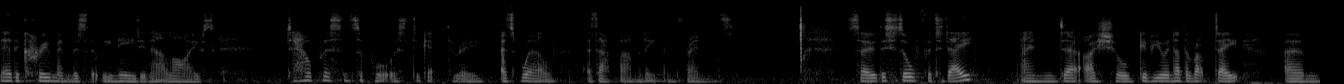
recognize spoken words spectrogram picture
They're the crew members that we need in our lives to help us and support us to get through, as well as our family and friends. So, this is all for today, and uh, I shall give you another update um,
